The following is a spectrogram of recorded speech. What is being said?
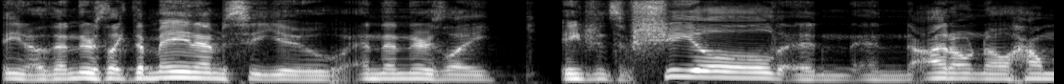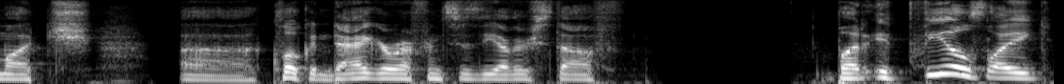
you know, then there's like the main MCU, and then there's like Agents of Shield, and and I don't know how much uh, Cloak and Dagger references the other stuff, but it feels like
